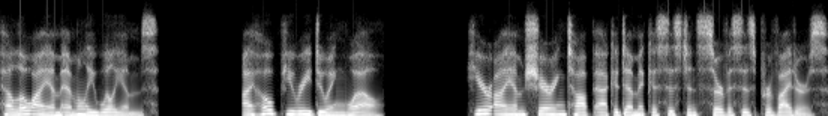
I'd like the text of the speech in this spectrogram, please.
Hello I am Emily Williams. I hope you are doing well. Here I am sharing top academic assistance services providers.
